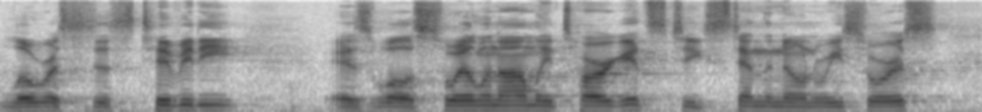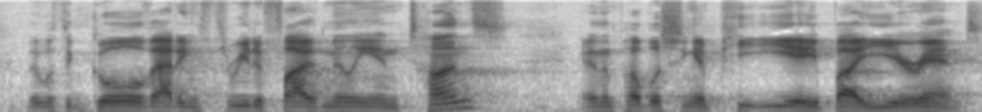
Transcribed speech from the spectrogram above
low resistivity, as well as soil anomaly targets to extend the known resource with the goal of adding 3 to 5 million tons and then publishing a PEA by year end.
